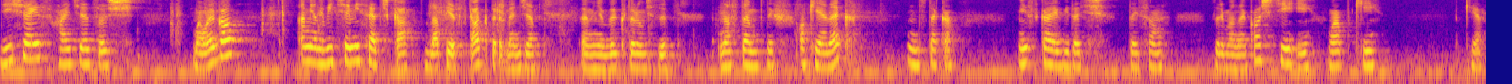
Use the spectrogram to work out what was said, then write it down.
Dzisiaj słuchajcie coś małego, a mianowicie miseczka dla pieska, który będzie pewnie w którymś z następnych okienek. Więc taka miska, jak widać, tutaj są zrywane kości i łapki takie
